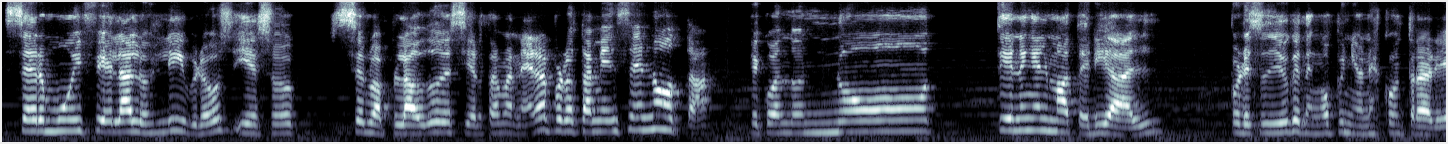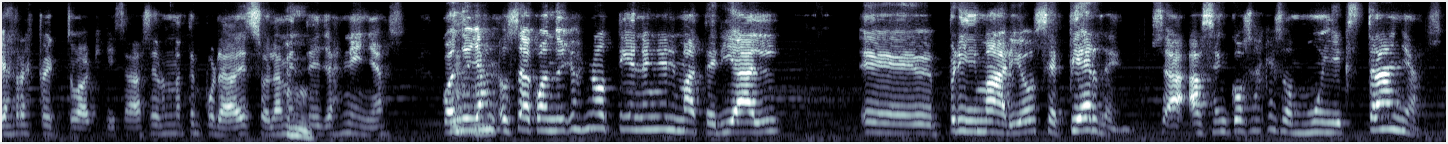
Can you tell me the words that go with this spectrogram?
ser muy fiel a los libros y eso se lo aplaudo de cierta manera, pero también se nota que cuando no tienen el material por eso digo que tengo opiniones contrarias respecto a quizás hacer una temporada de solamente ellas niñas. Cuando ellas, o sea, cuando ellos no tienen el material eh, primario, se pierden. O sea, hacen cosas que son muy extrañas.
